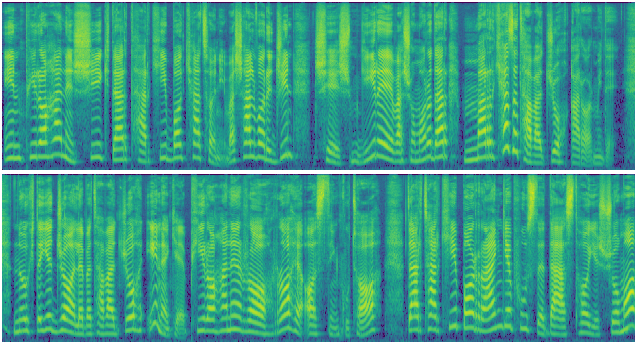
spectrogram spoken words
این پیراهن شیک در ترکیب با کتانی و شلوار جین چشمگیره و شما رو در مرکز توجه قرار میده. نکته جالب توجه اینه که پیراهن راه راه آستین کوتاه در ترکیب با رنگ پوست دستهای شما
